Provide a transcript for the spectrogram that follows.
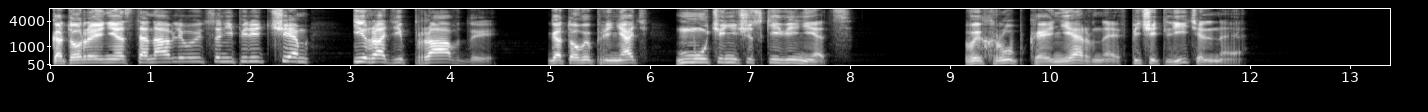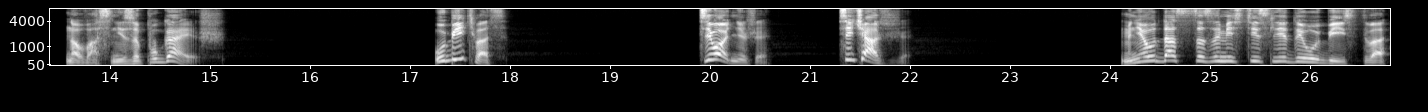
которые не останавливаются ни перед чем и ради правды готовы принять мученический венец. Вы хрупкая, нервная, впечатлительная, но вас не запугаешь. Убить вас? Сегодня же, сейчас же. Мне удастся замести следы убийства,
